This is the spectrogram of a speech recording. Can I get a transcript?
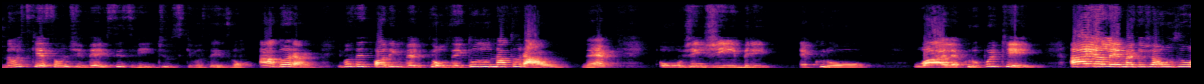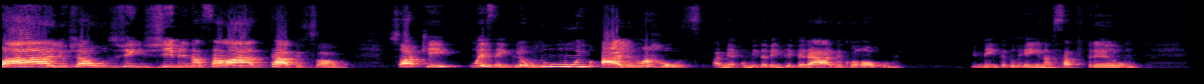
não esqueçam de ver esses vídeos que vocês vão adorar. E vocês podem ver que eu usei tudo natural, né? O gengibre é cru, o alho é cru, por quê? Ai, Ale, mas eu já uso alho, já uso gengibre na salada. Tá, pessoal. Só que, um exemplo, eu uso muito alho no arroz. A minha comida é bem temperada, eu coloco pimenta do reino, açafrão.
